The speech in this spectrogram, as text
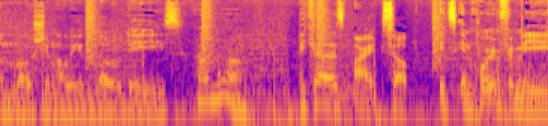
emotionally low days. Oh no! Because, all right, so it's important for me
